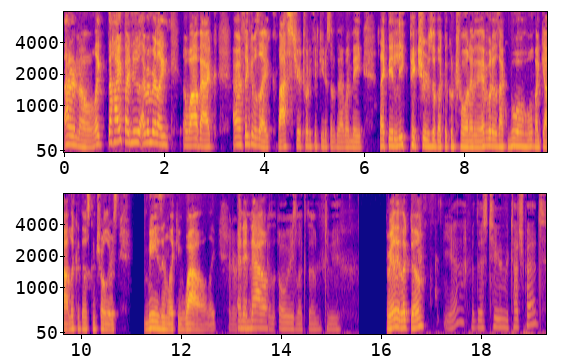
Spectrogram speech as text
I don't know, like the hype. I knew. I remember like a while back. I think it was like last year, 2015 or something. Like, when they like they leaked pictures of like the control and everything. Everybody was like, "Whoa! Oh my god! Look at those controllers! Amazing looking! Wow!" Like, And then that. now- it always look them to me. really look dumb. Yeah, with those two touchpads.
